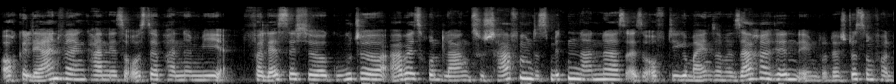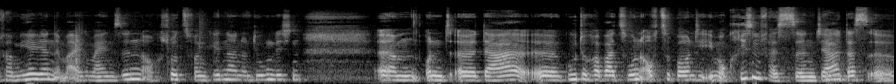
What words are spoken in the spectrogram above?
auch gelernt werden kann, jetzt aus der Pandemie verlässliche, gute Arbeitsgrundlagen zu schaffen, des Miteinanders, also auf die gemeinsame Sache hin, eben Unterstützung von Familien im allgemeinen Sinn, auch Schutz von Kindern und Jugendlichen ähm, und äh, da äh, gute Kooperationen aufzubauen, die eben auch krisenfest sind. Ja, mhm. das äh,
